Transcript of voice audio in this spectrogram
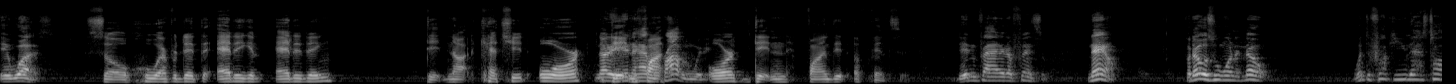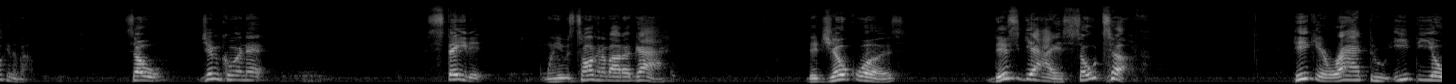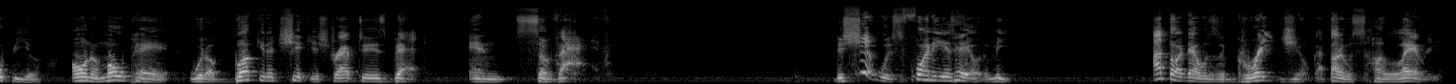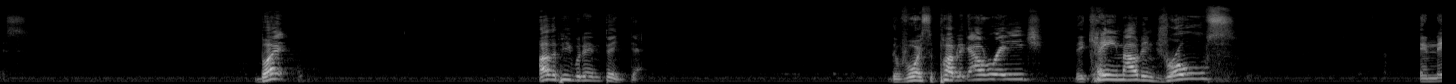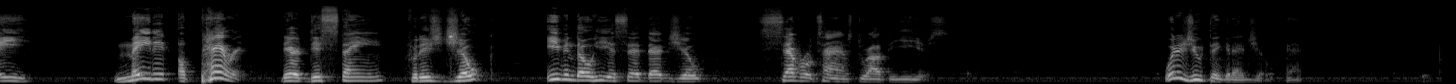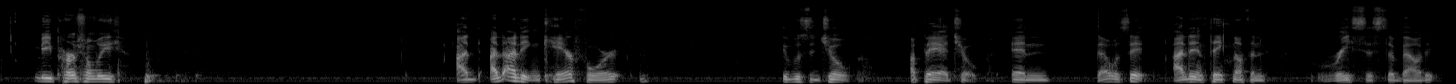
It was. So whoever did the editing editing did not catch it or No, they didn't have a problem with it. or didn't find it offensive. Didn't find it offensive. Now, for those who want to know, what the fuck are you guys talking about? So, Jim Cornette stated when he was talking about a guy, the joke was, this guy is so tough, he can ride through Ethiopia on a moped with a bucket of chicken strapped to his back and survive. The shit was funny as hell to me. I thought that was a great joke. I thought it was hilarious. But other people didn't think that. The voice of public outrage, they came out in droves and they made it apparent their disdain for this joke, even though he has said that joke several times throughout the years. What did you think of that joke, man? Me personally, I, I I didn't care for it. It was a joke, a bad joke, and that was it. I didn't think nothing racist about it.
